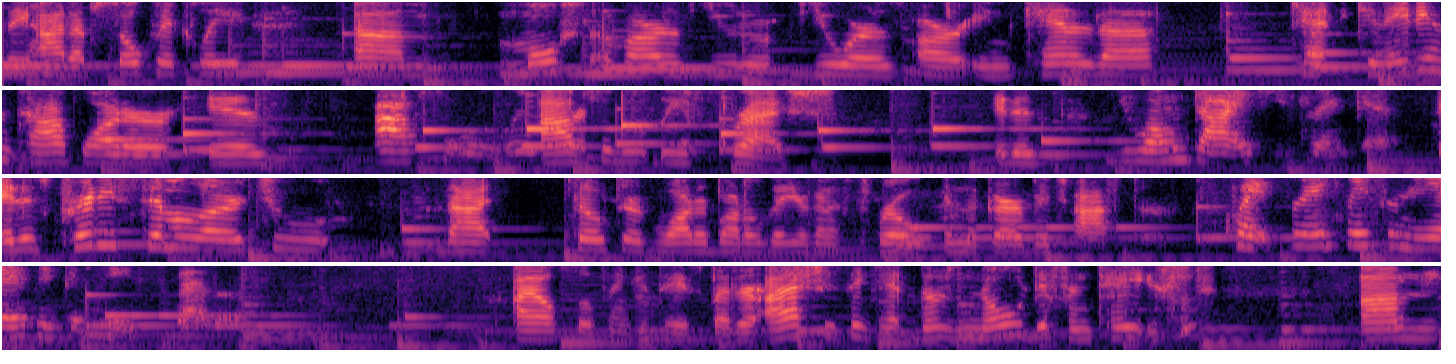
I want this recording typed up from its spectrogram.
They add up so quickly. Um, most of our view- viewers are in Canada. Ca- Canadian tap water is Absolutely. absolutely fresh. It is You won't die if you drink it. it is pretty similar to that filtered water bottle that you're gonna throw in the garbage after. Quite frankly, for me, I think it tastes better. I also think it tastes better. I actually think it, there's no different taste. Um. and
